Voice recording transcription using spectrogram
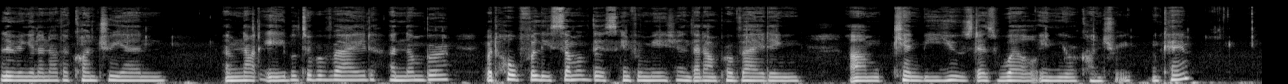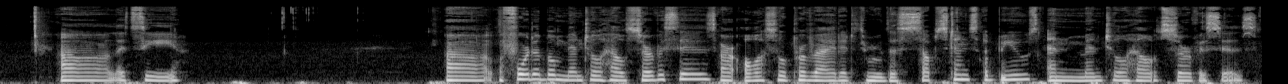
living in another country and I'm not able to provide a number, but hopefully some of this information that I'm providing um, can be used as well in your country. Okay. Uh, let's see. Uh, affordable mental health services are also provided through the substance abuse and mental health services.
